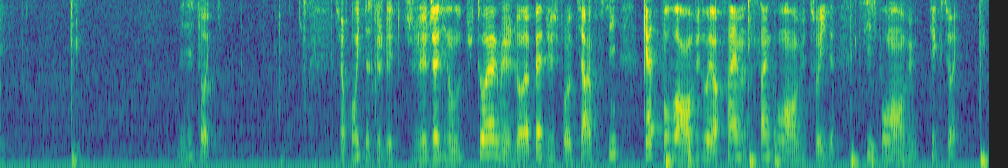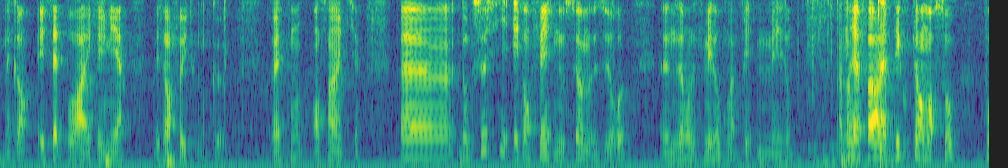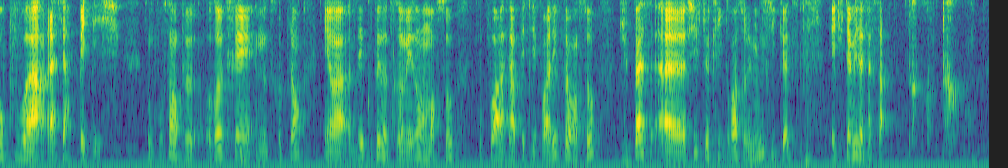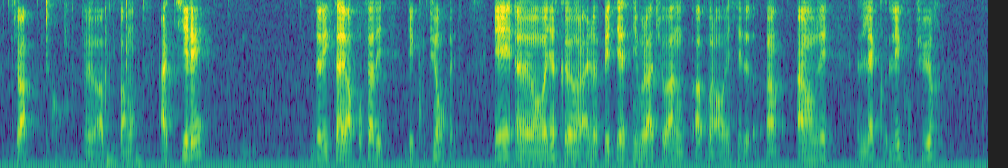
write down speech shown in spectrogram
les historiques. J'en profite parce que je l'ai déjà dit dans d'autres tutoriels, mais je le répète juste pour le petit raccourci. 4 pour voir en vue de wireframe, 5 pour voir en vue de solide, 6 pour voir en vue texturée. D'accord? Et 7 pour voir avec les lumières, mais ça marche pas tout. Donc euh, restons en 5. Euh, donc ceci étant fait, nous sommes heureux. Euh, nous avons notre maison qu'on va appeler maison. Maintenant, il va falloir la découper en morceaux pour pouvoir la faire péter. Donc pour ça, on peut recréer notre plan et on va découper notre maison en morceaux pour pouvoir la faire péter. Pour la découper en morceaux, tu passes à Shift clic droit sur le multi-cut et tu t'amuses à faire ça. Tu vois euh, hop, pardon. À tirer de l'extérieur pour faire des, coupures en fait. Et on va dire qu'elle va péter à ce niveau-là, tu vois. Donc hop, voilà, on va essayer de allonger les coupures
